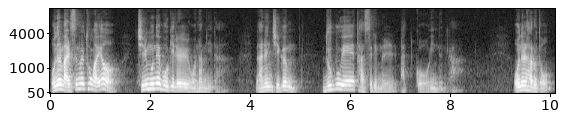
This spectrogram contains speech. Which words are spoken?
오늘 말씀을 통하여 질문해 보기를 원합니다. 나는 지금 누구의 다스림을 받고 있는가? 오늘 하루도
